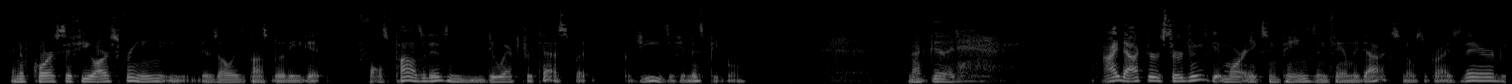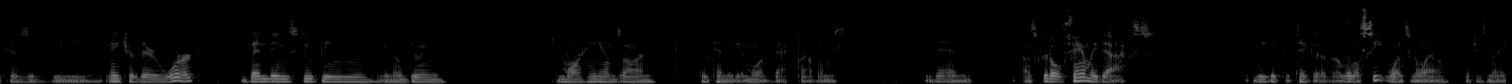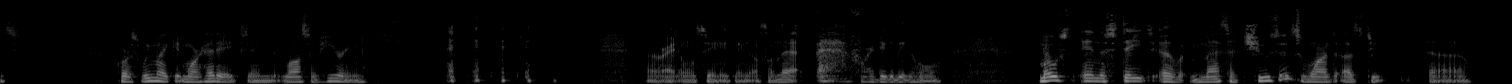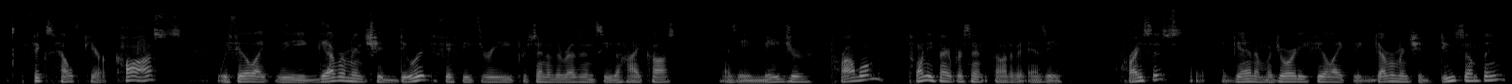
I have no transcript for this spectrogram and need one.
And of course, if you are screening, there's always a possibility you get false positives and do extra tests. But, but geez, if you miss people, not good. Eye doctors, surgeons get more aches and pains than family docs. No surprise there because of the nature of their work. Bending, stooping, you know, doing more hands on, they tend to get more back problems than us good old family docs. We get to take a, a little seat once in a while, which is nice. Of course, we might get more headaches and loss of hearing. All right, I won't say anything else on that before I dig a big hole. Most in the state of Massachusetts want us to uh, fix healthcare costs. We feel like the government should do it. 53% of the residents see the high cost as a major problem. 25% thought of it as a crisis. Again, a majority feel like the government should do something.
